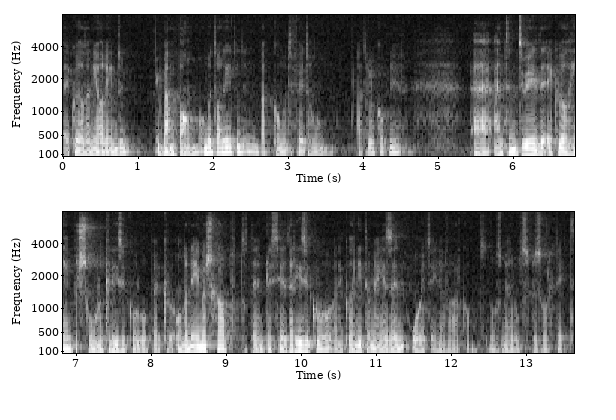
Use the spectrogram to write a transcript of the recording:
ik wil dat niet alleen doen. Ik ben bang om het alleen te doen. Daar komt het in feite gewoon letterlijk op neer. Eh, en ten tweede, ik wil geen persoonlijk risico lopen. Ik, ondernemerschap, dat impliceert risico en ik wil niet dat mijn gezin ooit in gevaar komt. Dat was mijn grootste bezorgdheid.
